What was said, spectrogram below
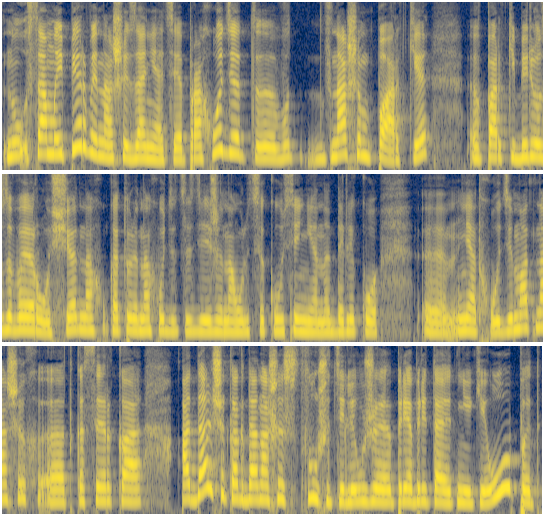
Ну, самые первые наши занятия проходят э, вот в нашем парке, в парке Березовая роща, который находится здесь же на улице Каусинена, далеко э, не отходим от наших, от КСРК. А дальше, когда наши слушатели уже приобретают некий опыт,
